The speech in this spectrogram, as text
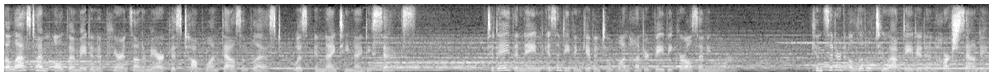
The last time Olga made an appearance on America's Top 1000 list was in 1996. Today the name isn't even given to 100 baby girls anymore. Considered a little too outdated and harsh sounding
